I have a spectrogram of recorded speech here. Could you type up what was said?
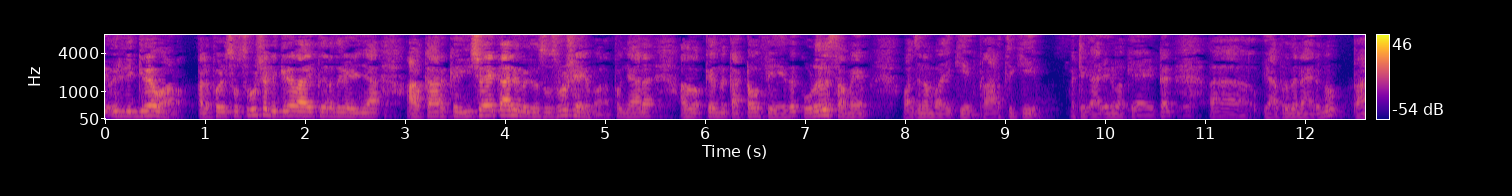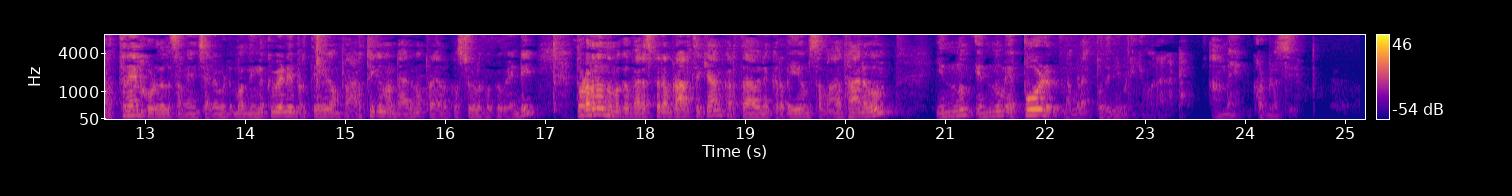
ഒരു വിഗ്രഹമാണോ? പലപ്പോഴും ശുശ്രൂഷ വിഗ്രഹമായി തീർന്നു കഴിഞ്ഞാൽ ആൾക്കാർക്ക് ഈശോയെക്കാളും വലുത് ശുശ്രൂഷയുമാണ്. അപ്പോൾ ഞാൻ അതൊക്കെ ഒന്ന് കട്ട് ഓഫ് ചെയ്ത് കൂടുതൽ സമയം വചനം വായിക്കുകയും പ്രാർത്ഥിക്കുകയും മറ്റു കാര്യങ്ങളൊക്കെ ആയിട്ട് വ്യാപൃതനായിരുന്നു. പ്രാർത്ഥനയിൽ കൂടുതൽ സമയം ചെലവിടുമ്പോൾ നിങ്ങൾക്ക് വേണ്ടി പ്രത്യേകം പ്രാർത്ഥിക്കുന്നുണ്ടായിരുന്നു പ്രയർ റിക്വസ്റ്റുകൾക്കൊക്കെ വേണ്ടി. തുടർന്ന് നമുക്ക് പരസ്പരം പ്രാർത്ഥിക്കാം. കർത്താവിന് കൃപയും സമാധാനവും ഇന്നും എന്നും എപ്പോഴും നമ്മളെ പൊതിഞ്ഞു പിടിക്കുമാറാകട്ടെ ആമേൻ ഗോഡ് ബ്ലസ് യു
